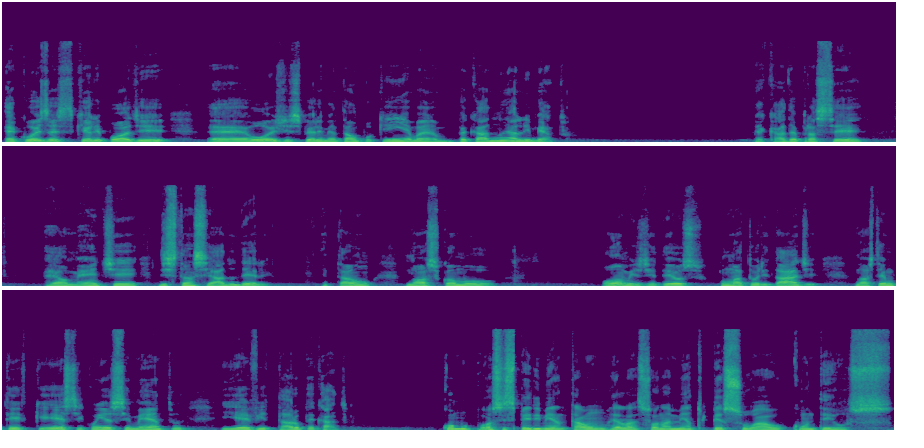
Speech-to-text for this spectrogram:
é coisas que ele pode é, hoje experimentar um pouquinho, mas o pecado não é alimento. O pecado é para ser realmente distanciado dele. Então, nós, como homens de Deus com maturidade, nós temos que ter esse conhecimento e evitar o pecado. Como posso experimentar um relacionamento pessoal com Deus?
